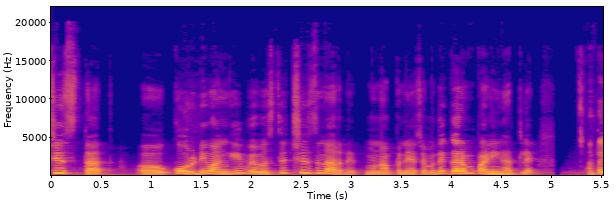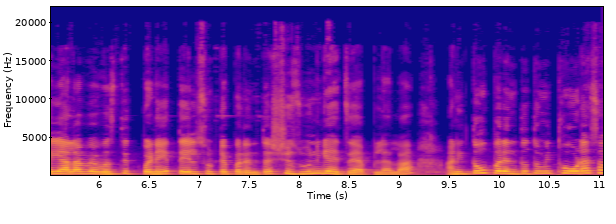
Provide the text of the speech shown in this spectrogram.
शिजतात. कोरडी वांगी व्यवस्थित शिजणार नाहीत. म्हणून आपण याच्यामध्ये गरम पाणी घातले. आता याला व्यवस्थितपणे तेल सुटेपर्यंत शिजवून घ्यायचं आहे आपल्याला. आणि तोपर्यंत तुम्ही थोडासा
